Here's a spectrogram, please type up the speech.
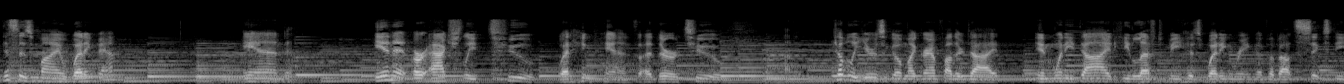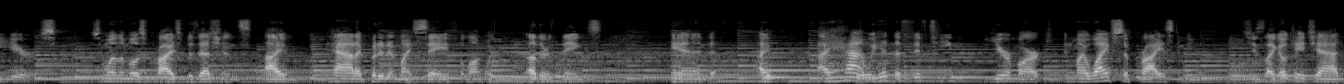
this is my wedding band, and in it are actually two wedding bands. Uh, there are two. Uh, a couple of years ago, my grandfather died, and when he died, he left me his wedding ring of about 60 years. It's one of the most prized possessions I had. I put it in my safe along with other things. And I, I had, we hit the 15 year mark and my wife surprised me. She's like, okay, Chad,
